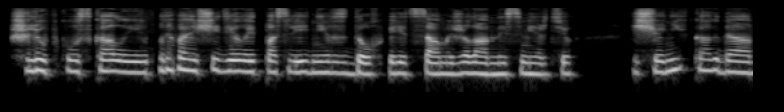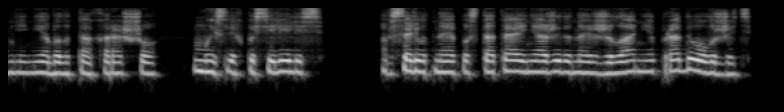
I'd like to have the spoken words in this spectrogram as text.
шлюпку у скалы, утопающий делает последний вздох перед самой желанной смертью. Еще никогда мне не было так хорошо. В мыслях поселились абсолютная пустота и неожиданное желание продолжить.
